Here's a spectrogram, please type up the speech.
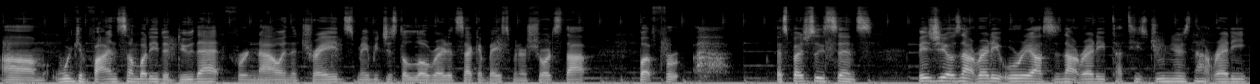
um, we can find somebody to do that for now in the trades maybe just a low rated second baseman or shortstop but for especially since Biggio's not ready. Urias is not ready. Tatis Jr. is not ready.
